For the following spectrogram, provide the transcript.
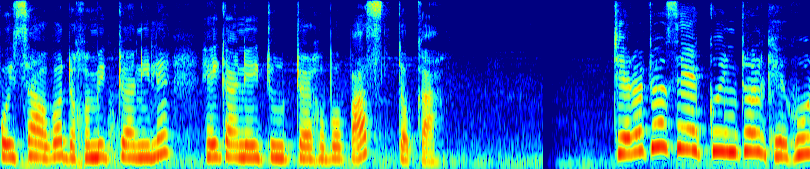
পইচা হ'ব দশমিকটো আনিলে সেইকাৰণে এইটো উত্তৰ হ'ব পাঁচ টকা। তেৰটো আছে এক কুইণ্টল ঘেঁহুৰ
